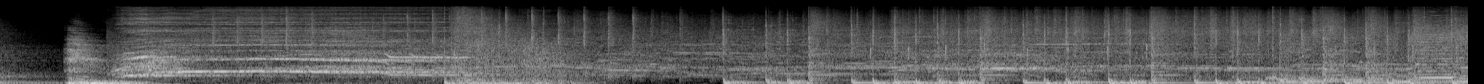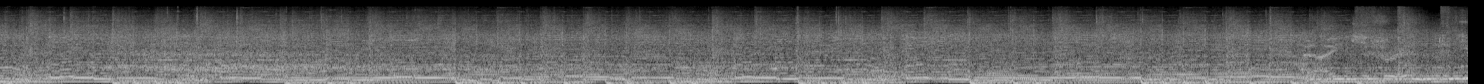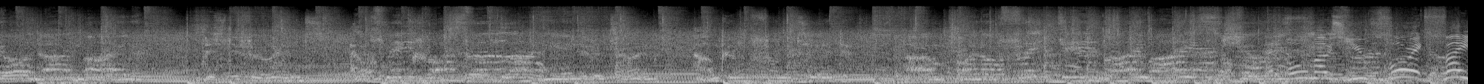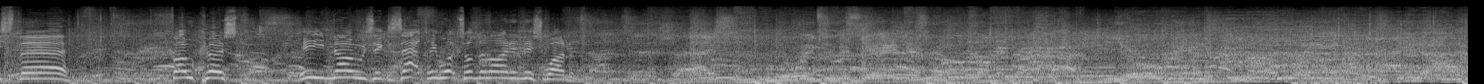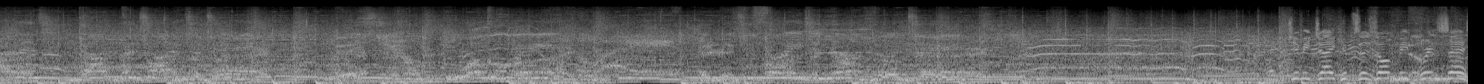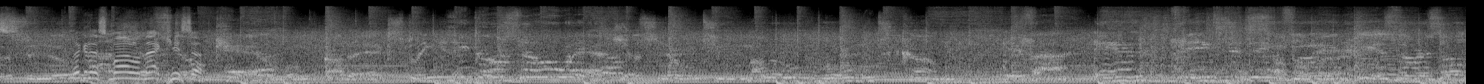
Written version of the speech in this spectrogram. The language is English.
Exactly what's on the line in this one. And Jimmy Jacobs, a zombie princess. Look at her smile on that kisser.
